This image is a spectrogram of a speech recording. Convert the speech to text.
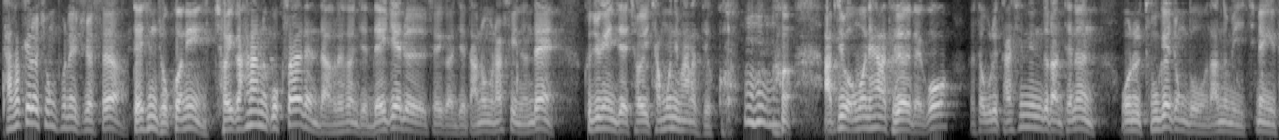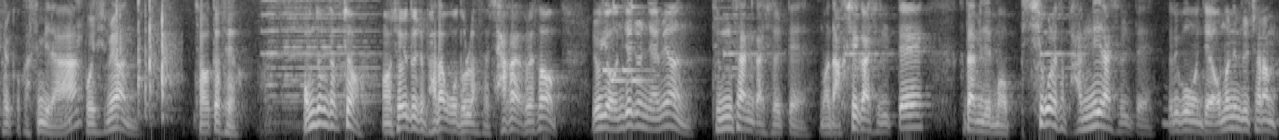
다섯 개를 총 보내주셨어요. 대신 조건이 저희가 하나는 꼭 써야 된다. 그래서 이제 네 개를 저희가 이제 나눔을 할 수 있는데 그 중에 이제 저희 장모님 하나 드렸고 앞집 어머니 하나 드려야 되고 그래서 우리 다시님들한테는 오늘 두 개 정도 나눔이 진행이 될 것 같습니다. 보시면 자 어떠세요? 엄청 작죠? 어, 저희도 좀 받아보고 놀랐어요. 작아요. 그래서 여기 언제 좋냐면 등산 가실 때, 뭐 낚시 가실 때, 그다음에 이제 뭐 시골에서 밭일 하실 때, 그리고 이제 어머님들처럼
